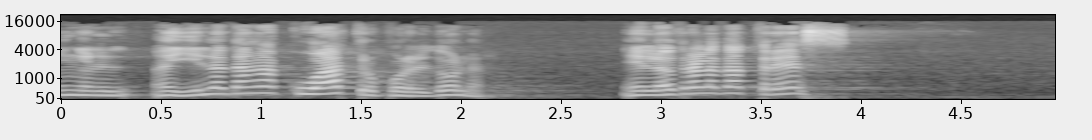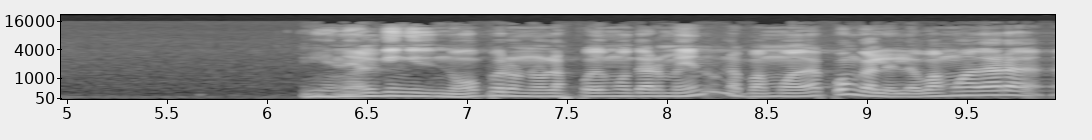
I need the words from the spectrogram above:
en el, ahí la dan a cuatro por el dólar. En la otra la da tres. Viene alguien y dice, no, pero no las podemos dar menos, las vamos a dar, póngale, le vamos a dar a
